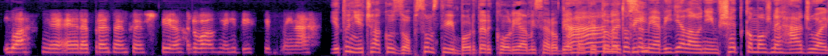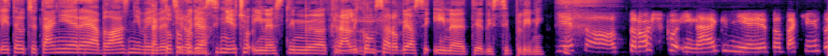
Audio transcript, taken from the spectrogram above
vlastne reprezentuje v štyroch rôznych disciplínach. Je to niečo ako s obsom, s tými border colliami sa robia Áno, takéto veci? to som ja videla, oni im všetko možné hádžu, aj lietajúce taniere a bláznivé tak veci toto bude robia. asi niečo iné. S tým e, králikom sa robia asi iné tie disciplíny. Je to trošku inak, nie je to takýmto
